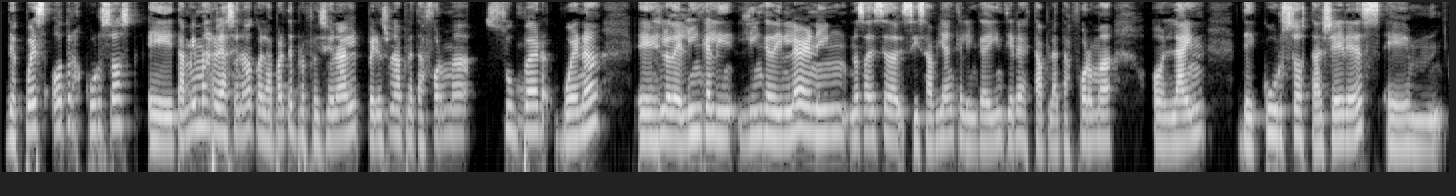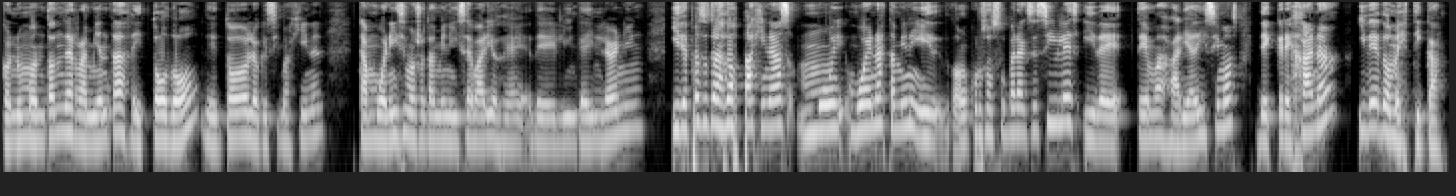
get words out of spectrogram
Después otros cursos eh, también más relacionados con la parte profesional, pero es una plataforma súper buena. Es lo de LinkedIn, LinkedIn Learning. No sé si sabían que LinkedIn tiene esta plataforma online de cursos, talleres, em, con un montón de herramientas de todo, de todo lo que se imaginen están buenísimos. Yo también hice varios de, LinkedIn Learning. Y después otras dos páginas muy buenas también y con cursos súper accesibles y de temas variadísimos, de Crejana y de Doméstica.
